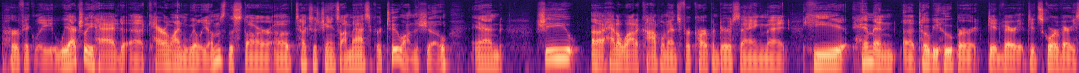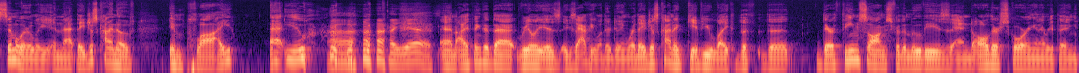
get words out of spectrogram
perfectly. We actually had uh, Caroline Williams, the star of Texas Chainsaw Massacre 2, on the show, and she uh, had a lot of compliments for Carpenter, saying that he, him, and uh, Tobe Hooper did very did score very similarly in that they just kind of imply at you. uh, yes. And I think that that really is exactly what they're doing, where they just kind of give you like the the their theme songs for the movies and all their scoring and everything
